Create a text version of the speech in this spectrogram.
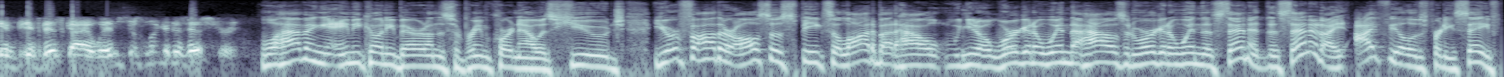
If, if this guy wins, just look at his history. Well, having Amy Coney Barrett on the Supreme Court now is huge. Your father also speaks a lot about how, you know, we're going to win the House and we're going to win the Senate. The Senate, I, I feel, is pretty safe.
